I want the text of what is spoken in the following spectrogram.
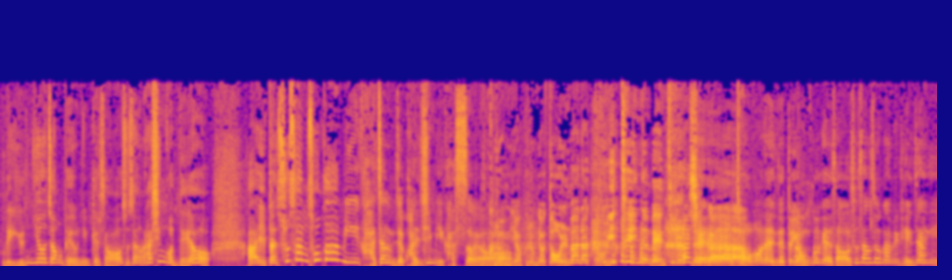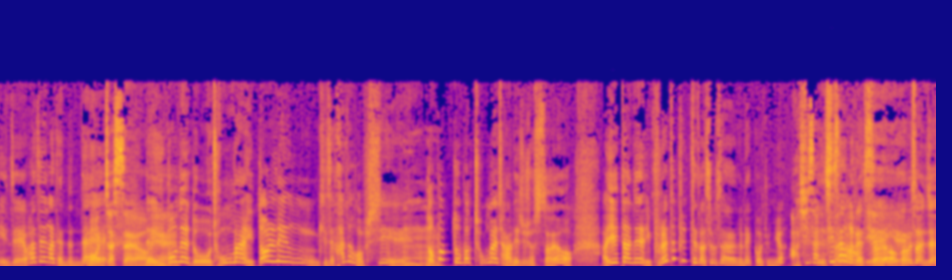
우리 윤여정 배우 배우님께서 수상을 하신 건데요. 아, 일단 수상 소감이 가장 이제 관심이 갔어요. 그럼요, 그럼요. 또 얼마나 또 위트 있는 멘트를 하실까. 네, 저번에 이제 또 영국에서 수상 소감이 굉장히 이제 화제가 됐는데. 멋졌어요. 네, 예. 이번에도 정말 이 떨린 기색 하나 없이 음, 음. 또박또박 정말 잘 해주셨어요. 아, 일단은 이 브래드 피트가 수상을 했거든요. 아, 시상했어요? 시상을 했어요. 예, 예. 그래서 이제,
